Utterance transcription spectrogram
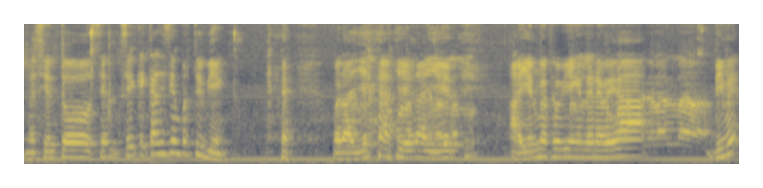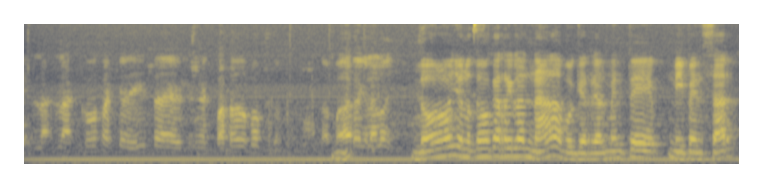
Me siento, sé que casi siempre estoy bien. Pero ayer, ayer, ayer, ayer me fue bien en la NBA. Dime. Las cosas que dijiste en el pasado podcast. No, no, yo no tengo que arreglar nada porque realmente mi pensar,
